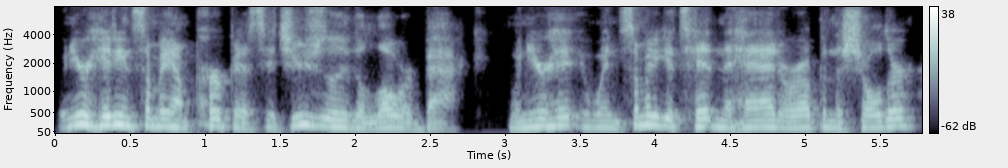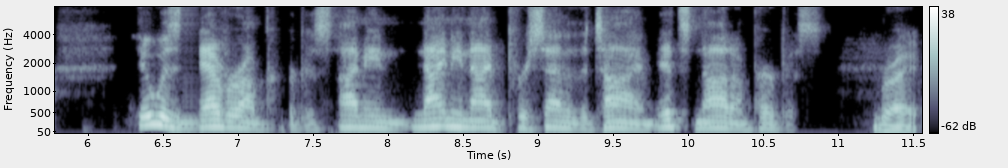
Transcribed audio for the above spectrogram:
when you're hitting somebody on purpose, it's usually the lower back when you're hit when somebody gets hit in the head or up in the shoulder it was never on purpose i mean 99% of the time it's not on purpose right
